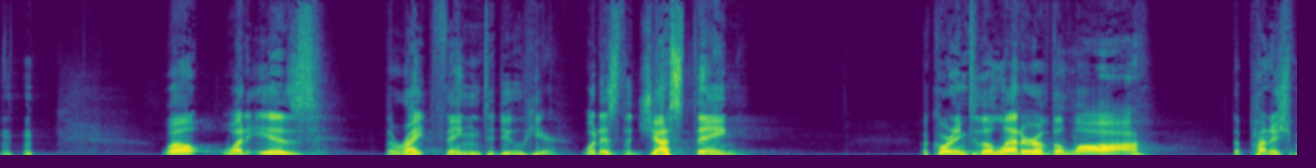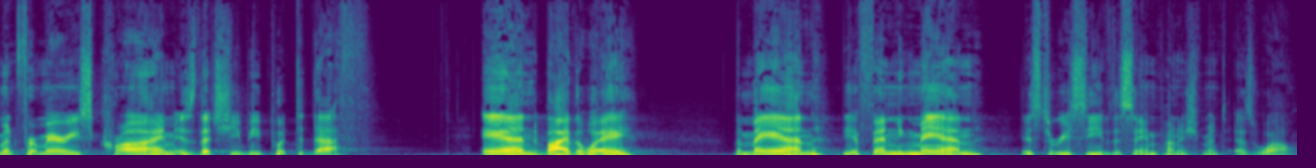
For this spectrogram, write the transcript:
well, what is the right thing to do here? What is the just thing? According to the letter of the law, the punishment for Mary's crime is that she be put to death. And, by the way, the man, the offending man, is to receive the same punishment as well.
